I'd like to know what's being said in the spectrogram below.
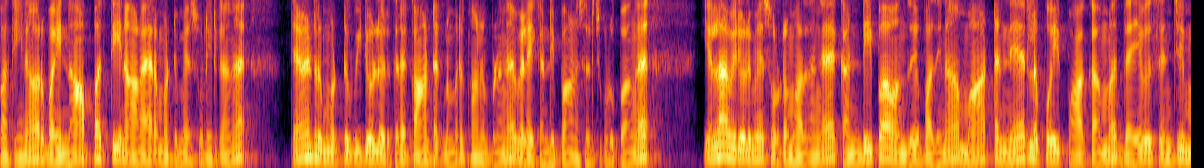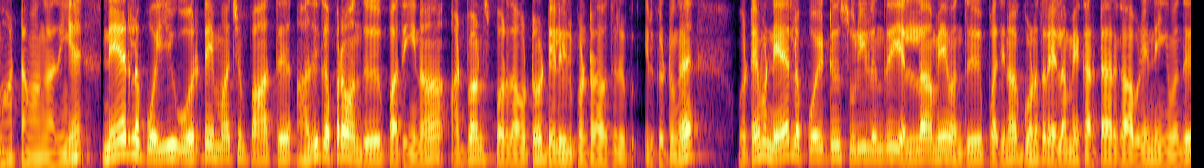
பார்த்திங்கன்னா ரூபாய் நாற்பத்தி நாலாயிரம் மட்டுமே சொல்லியிருக்காங்க. தேவையானதுக்கு மட்டும் வீடியோவில் இருக்கிற கான்டாக்ட் நம்பருக்கு அனுப்புனாங்க விலை கண்டிப்பாக அனுசரித்து கொடுப்பாங்க. எல்லா வீடியோலையுமே சொல்கிற மாதிரி தாங்க கண்டிப்பாக வந்து பார்த்தீங்கன்னா மாட்டை நேரில் போய் பார்க்காம தயவு செஞ்சு மாட்டை வாங்காதீங்க. நேரில் போய் ஒரு டைம் ஆச்சும் பார்த்து அதுக்கப்புறம் வந்து பார்த்தீங்கன்னா அட்வான்ஸ் போகிறதாகட்டும் டெலிவரி பண்ணுறதாகட்டும் இருக்கட்டுங்க ஒரு டைம் நேரில் போயிட்டு சுழிலேருந்து எல்லாமே வந்து பார்த்தீங்கன்னா குணத்தில் எல்லாமே கரெக்டாக இருக்கா அப்படின்னு நீங்கள் வந்து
